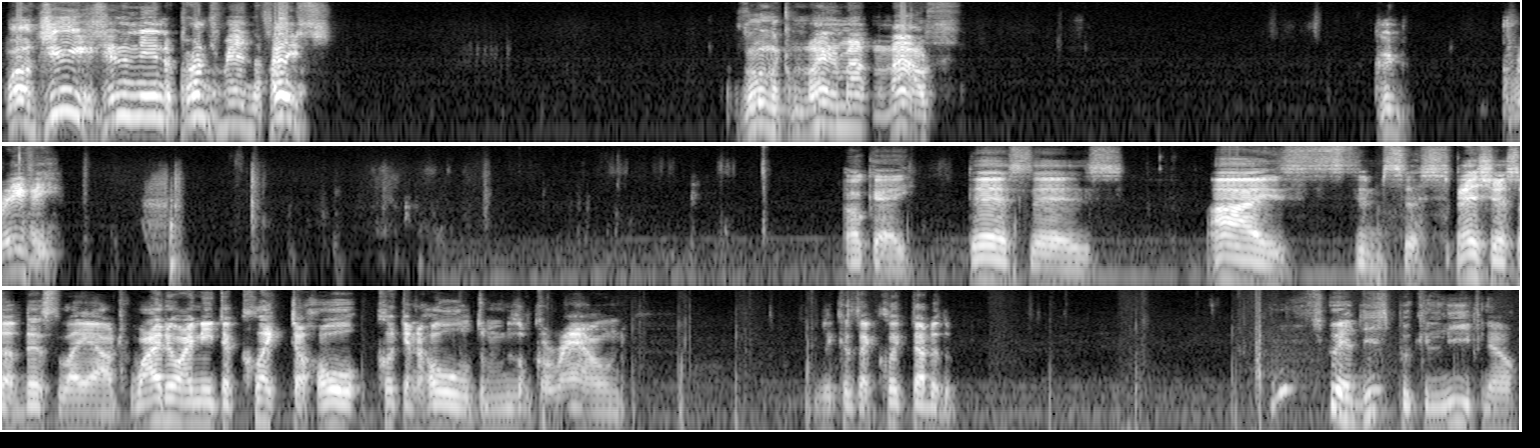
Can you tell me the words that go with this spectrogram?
Well, geez, you didn't need to punch me in the face. I was only complaining about the mouse. Good gravy. Okay, this is I am suspicious of this layout. Why do I need to click to hold, click and hold to look around? Because I clicked out of the... Let's grab this book and leave now.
